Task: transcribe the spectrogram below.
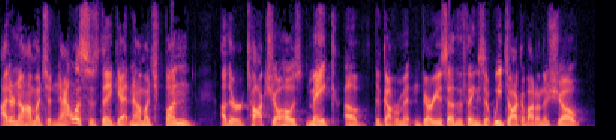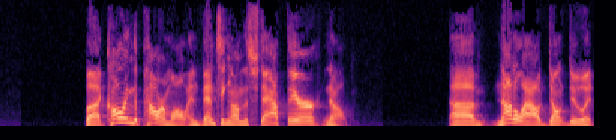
I don't know how much analysis they get and how much fun other talk show hosts make of the government and various other things that we talk about on the show. But calling the power mall and venting on the staff there, no. Um, not allowed. Don't do it.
